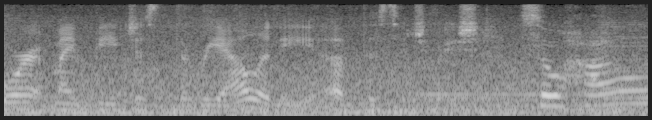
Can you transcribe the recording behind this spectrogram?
or it might be just the reality of the situation. So how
